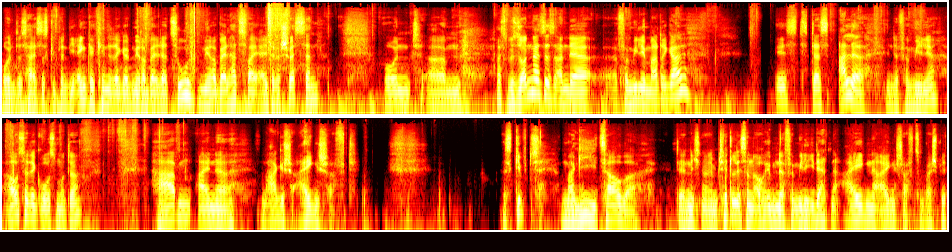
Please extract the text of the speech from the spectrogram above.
Und das heißt, es gibt dann die Enkelkinder, da gehört Mirabelle dazu. Mirabelle hat zwei ältere Schwestern. Und ähm, was besonders ist an der äh, Familie Madrigal, ist, dass alle in der Familie, außer der Großmutter, haben eine magische Eigenschaft. Es gibt Magie, Zauber, der nicht nur im Titel ist, sondern auch eben in der Familie. Jeder hat eine eigene Eigenschaft. Zum Beispiel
